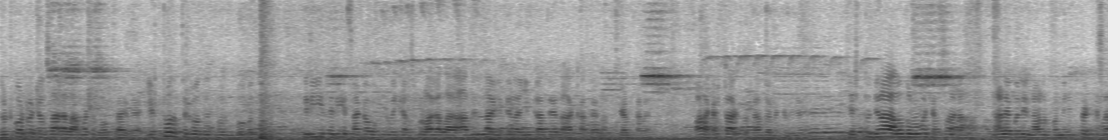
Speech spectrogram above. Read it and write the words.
ದುಡ್ಡು ಕೊಟ್ಟರು ಕೆಲಸ ಆಗಲ್ಲ, ಆ ಮಟ್ಟಕ್ಕೆ ಹೋಗ್ತಾ ಇದೆ. ಎಷ್ಟೋ ತಿರುಗೋದು ಹೋಗೋದು ತಿರುಗಿ ತಿರುಗಿ ಸಾಕಾಗೋಗ್ತದೆ, ಕೆಲಸಗಳು ಆಗಲ್ಲ. ಅದಿಲ್ಲ, ಇದಿಲ್ಲ, ಈ ಖಾತೆ ಇಲ್ಲ, ಆ ಖಾತೆ ಇಲ್ಲ ಅಂತ ಕೇಳ್ತಾರೆ. ಭಾಳ ಕಷ್ಟ ಆಗ್ತದೆ ಸಾರ್ವಜನಿಕರಿಗೆ ಎಷ್ಟು ದಿನ ಅಲದ್ರು ಕೆಲಸ ಆಗಲ್ಲ. ನಾಳೆ ಬನ್ನಿ ನಾಳೆ ಬನ್ನಿ. ಇನ್ಸ್ಪೆಕ್ಟರ್ ಇಲ್ಲ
